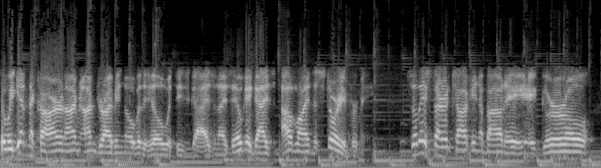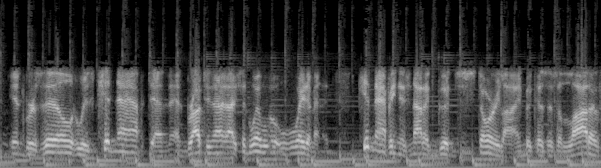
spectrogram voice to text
So we get in the car, and I'm, I'm driving over the hill with these guys, and I say, okay, guys, outline the story for me. So they started talking about a, a girl in Brazil who is kidnapped and, and brought to that. I said, well, wait, wait a minute. Kidnapping is not a good storyline because there's a lot of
